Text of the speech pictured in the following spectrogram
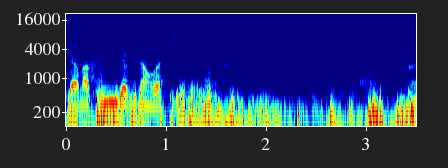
เจ้าหน้าที่ได้อพี่น้องเลยอื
